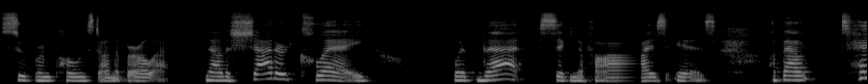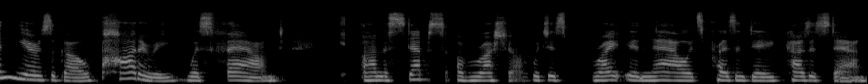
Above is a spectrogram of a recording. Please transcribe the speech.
superimposed on the burlap. Now, the shattered clay, what that signifies is about 10 years ago, pottery was found on the steppes of Russia, which is right in now, it's present day Kazakhstan.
